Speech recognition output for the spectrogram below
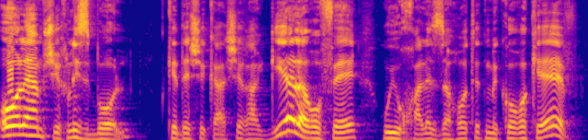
או להמשיך לסבול, כדי שכאשר אגיע לרופא הוא יוכל לזהות את מקור הכאב.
